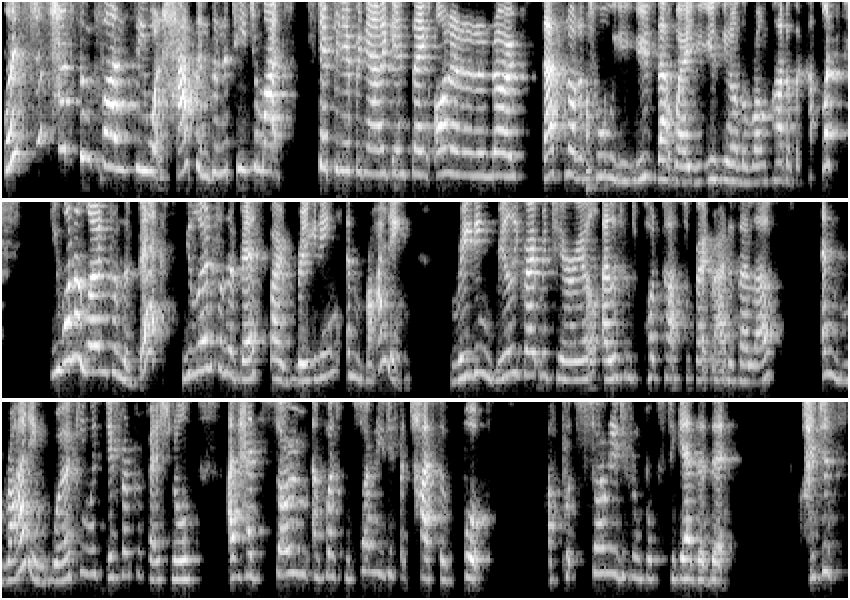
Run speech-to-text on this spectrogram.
Let's just have some fun, see what happens. And the teacher might step in every now and again saying, oh, no, no, no, no, that's not a tool you use that way. You're using it on the wrong part of the cut. Like, you want to learn from the best. You learn from the best by reading and writing reading really great material. I listen to podcasts of great writers I love and writing, working with different professionals. I've had so, I've worked on so many different types of books. I've put so many different books together that I just,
